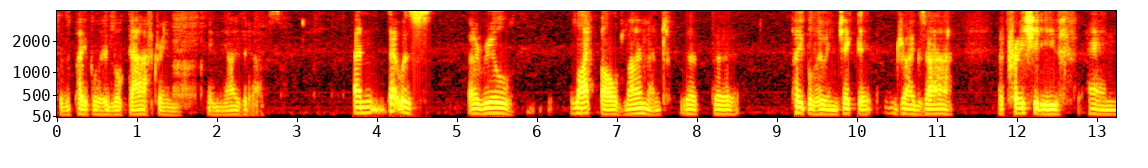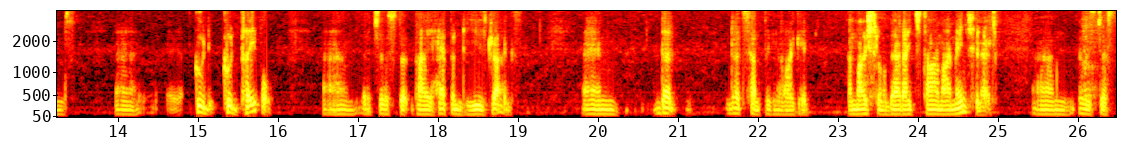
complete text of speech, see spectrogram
to the people who looked after him in the overdose. And that was a real light bulb moment that the people who inject drugs are appreciative and uh, good good people. Um, it's just that they happen to use drugs, and that that's something that I get emotional about each time I mention it. Um, it was just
